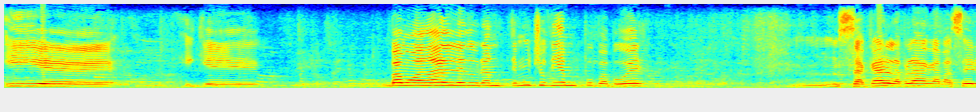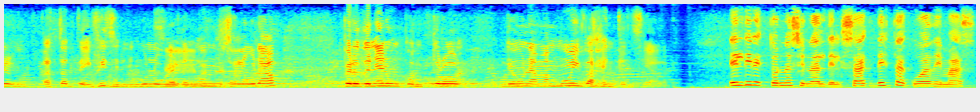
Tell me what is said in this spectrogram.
y, eh, y que vamos a darle durante mucho tiempo para poder sacar la plaga va a ser bastante difícil, en ningún lugar del mundo se ha logrado, pero tener un control de una muy baja intensidad. El director nacional del SAC destacó además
